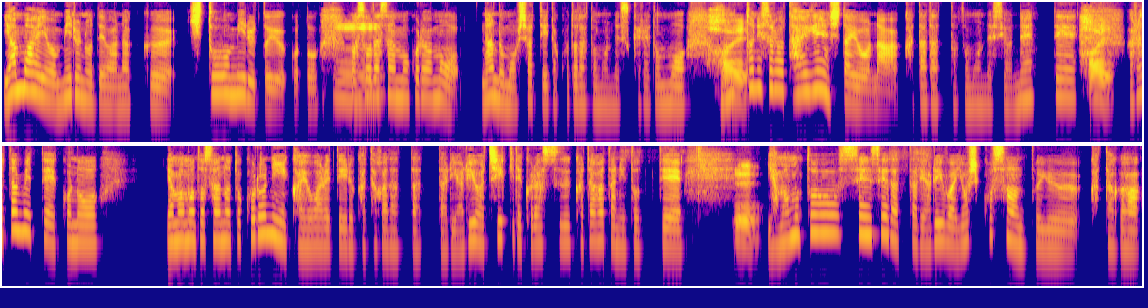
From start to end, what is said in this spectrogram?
病を見るのではなく、人を見るということ。うん、まあ、相田さんもこれはもう何度もおっしゃっていたことだと思うんですけれども、はい、本当にそれを体現したような方だったと思うんですよね。で、はい、改めてこの山本さんのところに通われている方々だったり、あるいは地域で暮らす方々にとって、ええ、山本先生だったり、あるいはよしこさんという方が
